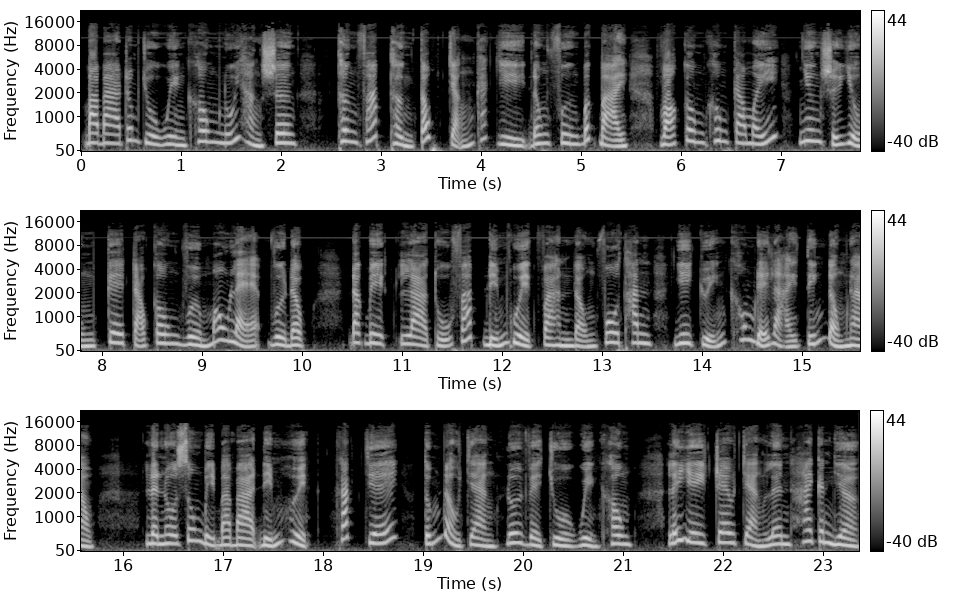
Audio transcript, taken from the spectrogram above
Bà bà trong chùa quyền không núi Hằng Sơn thân pháp thần tốc chẳng khác gì đông phương bất bại, võ công không cao mấy nhưng sử dụng kê trảo công vừa mau lẹ vừa độc, đặc biệt là thủ pháp điểm quyệt và hành động vô thanh di chuyển không để lại tiếng động nào. Lệnh hồ sung bị bà bà điểm huyệt, khắc chế, túm đầu chàng lôi về chùa quyền không, lấy dây treo chàng lên hai canh giờ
